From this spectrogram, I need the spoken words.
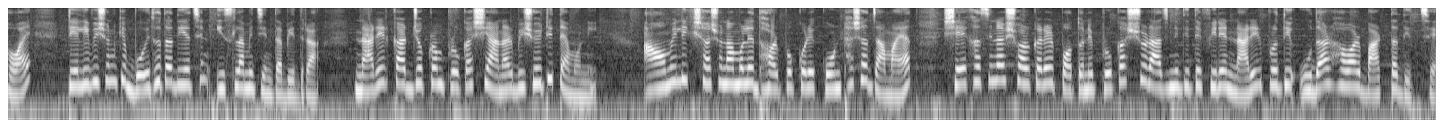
হওয়ায় টেলিভিশনকে বৈধতা দিয়েছেন ইসলামী চিন্তাবিদরা। নারীর কার্যক্রম প্রকাশ্যে আনার বিষয়টি তেমনই। আওয়ামী লীগ শাসনামলে ধরপকড়ে কোণঠাসা জামায়াত, শেখ হাসিনার সরকারের পতনে প্রকাশ্য রাজনীতিতে ফিরে নারীর প্রতি উদার হওয়ার বার্তা দিচ্ছে।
